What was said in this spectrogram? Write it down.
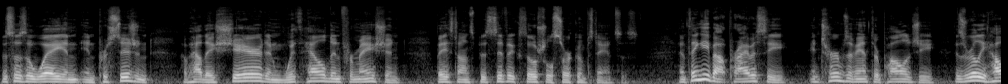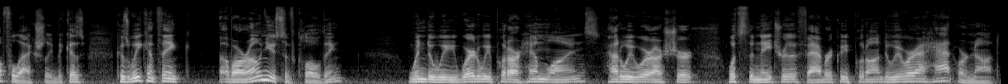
This was a way in, in precision of how they shared and withheld information based on specific social circumstances. And thinking about privacy in terms of anthropology is really helpful actually because because we can think of our own use of clothing. When do we where do we put our hemlines? How do we wear our shirt? What's the nature of the fabric we put on? Do we wear a hat or not?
